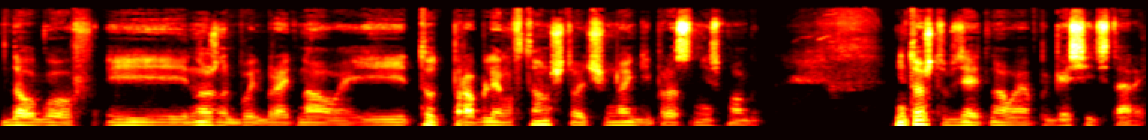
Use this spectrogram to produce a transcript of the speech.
долгов, и нужно будет брать новые. И тут проблема в том, что очень многие просто не смогут. Не то, чтобы взять новое, а погасить старый.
